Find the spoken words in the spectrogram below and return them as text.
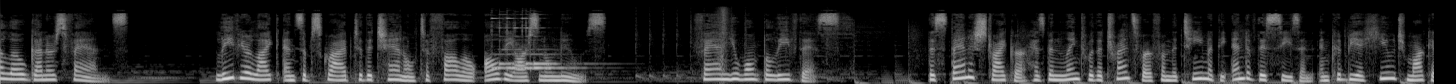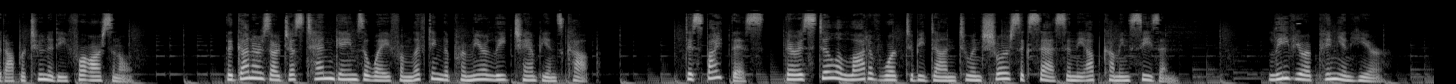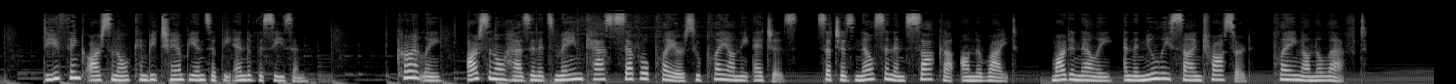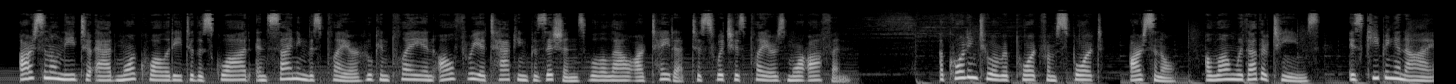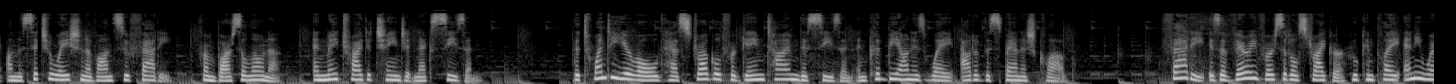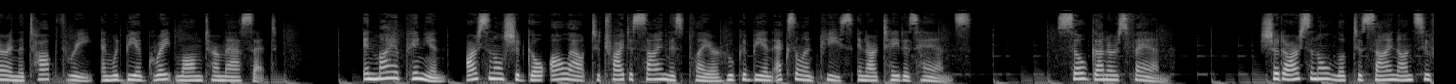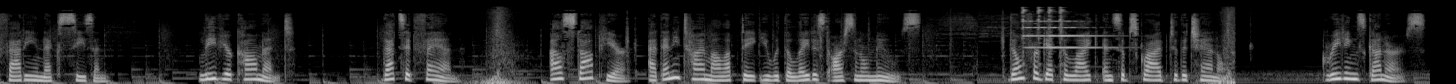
Hello Gunners fans. Leave your like and subscribe to the channel to follow all the Arsenal news. Fan you won't believe this. The Spanish striker has been linked with a transfer from the team at the end of this season and could be a huge market opportunity for Arsenal. The Gunners are just 10 games away from lifting the Premier League Champions Cup. Despite this, there is still a lot of work to be done to ensure success in the upcoming season. Leave your opinion here. Do you think Arsenal can be champions at the end of the season? Currently, Arsenal has in its main cast several players who play on the edges, such as Nelson and Saka on the right, Martinelli and the newly signed Trossard, playing on the left. Arsenal need to add more quality to the squad and signing this player who can play in all three attacking positions will allow Arteta to switch his players more often. According to a report from Sport, Arsenal, along with other teams, is keeping an eye on the situation of Ansu Fati, from Barcelona, and may try to change it next season. The 20-year-old has struggled for game time this season and could be on his way out of the Spanish club. Fati is a very versatile striker who can play anywhere in the top three and would be a great long-term asset. In my opinion, Arsenal should go all out to try to sign this player who could be an excellent piece in Arteta's hands. So Gunners fan. Should Arsenal look to sign Ansu Fati next season? Leave your comment. That's it fan. I'll stop here, at any time I'll update you with the latest Arsenal news. Don't forget to like and subscribe to the channel. Greetings Gunners.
